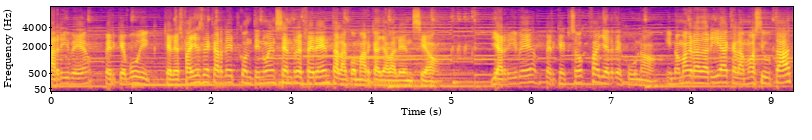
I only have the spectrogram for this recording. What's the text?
Arribe perquè vull que les falles de Carlet continuen sent referent a la comarca i a València. I arribe perquè sóc faller de cuna i no m'agradaria que la meva ciutat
